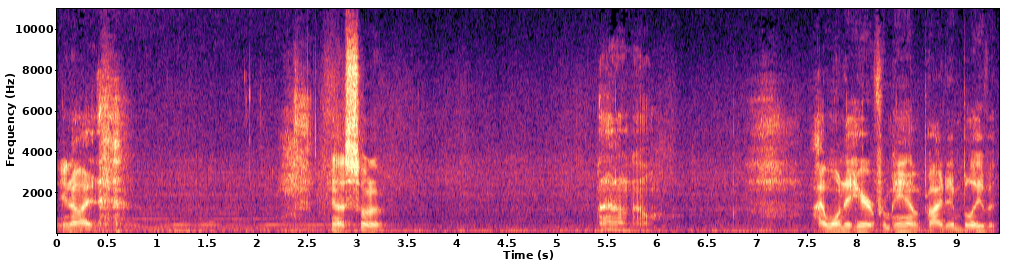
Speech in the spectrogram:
You know, I, you know, sort of, I don't know. I wanted to hear it from him. Probably didn't believe it.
